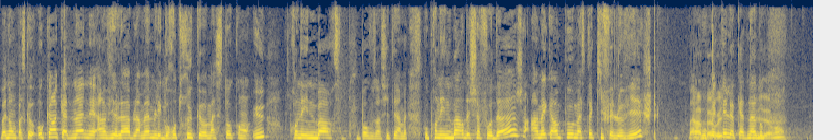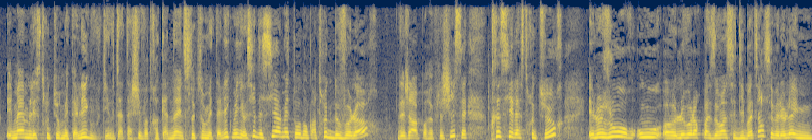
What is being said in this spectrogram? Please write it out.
Ben non, parce qu'aucun cadenas n'est inviolable, hein, même les gros trucs euh, mastoc en U. Vous prenez une barre, je ne veux pas vous inciter, hein, mais vous prenez une barre d'échafaudage, un mec un peu mastoc qui fait levier, bah, Ah, vous bah pétez oui, le cadenas. Donc. Et même les structures métalliques, vous, vous attachez votre cadenas à une structure métallique, mais il y a aussi des scies à métaux. Donc un truc de voleur, déjà un peu réfléchi, c'est préciser la structure. Et le jour où euh, le voleur passe devant et se dit, bah tiens, ce vélo-là, il, me-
